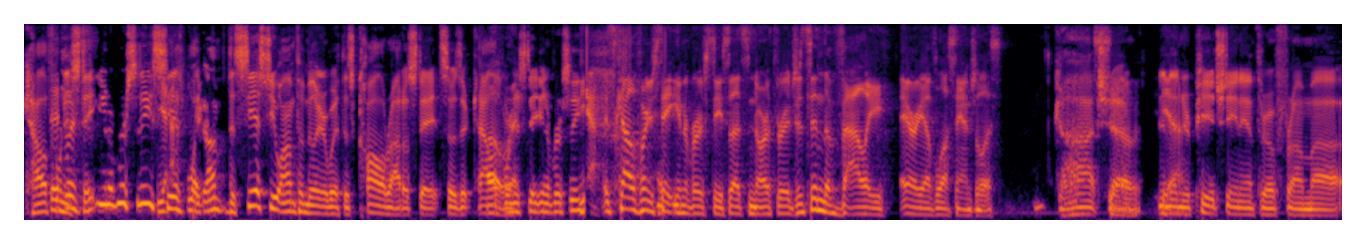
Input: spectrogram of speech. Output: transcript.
California was, State University? Yeah. CS, like I'm, the CSU I'm familiar with is Colorado State. So is it California oh, right. State University? Yeah, it's California State University. So that's Northridge. It's in the Valley area of Los Angeles. Gotcha. So, and yeah. then your PhD in anthro from uh,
